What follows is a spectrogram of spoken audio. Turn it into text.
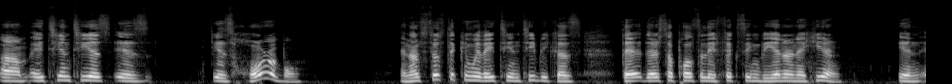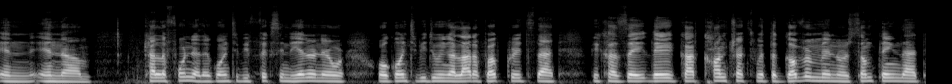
Um, AT&T is is is horrible, and I'm still sticking with AT&T because they're they're supposedly fixing the internet here, in in in um, California. They're going to be fixing the internet or or going to be doing a lot of upgrades that because they they got contracts with the government or something that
